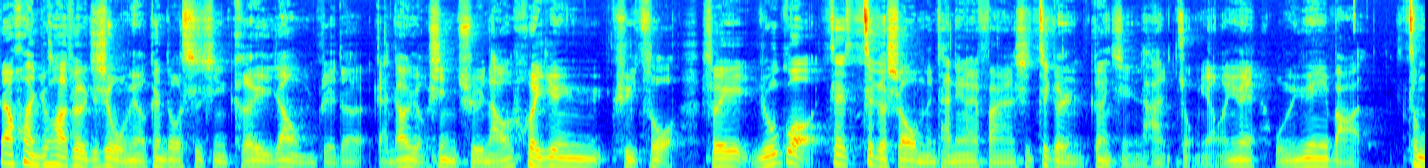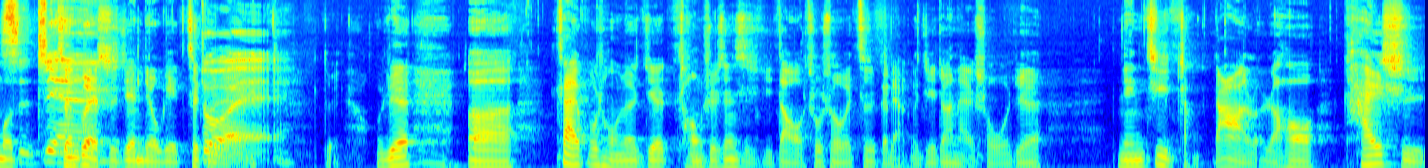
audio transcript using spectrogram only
但换句话说，就是我们有更多事情可以让我们觉得感到有兴趣，然后会愿意去做。所以，如果在这个时候我们谈恋爱，反而是这个人更显得他很重要，因为我们愿意把这么珍贵的时间留给这个人。对，我觉得，呃，在不同的阶，从学生时期到出社会这个两个阶段来说，我觉得年纪长大了，然后开始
